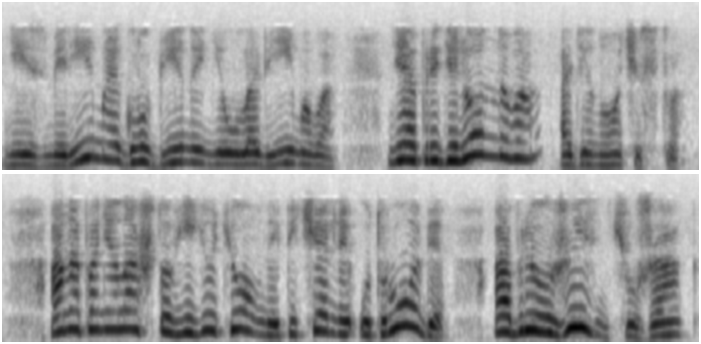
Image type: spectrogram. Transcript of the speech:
неизмеримые глубины неуловимого, неопределенного одиночества. Она поняла, что в ее темной печальной утробе обрел жизнь чужак,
